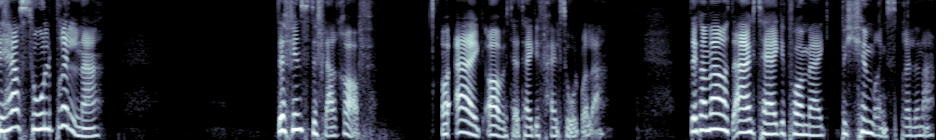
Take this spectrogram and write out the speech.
De her solbrillene det fins det flere av. og jeg av og til tar feil solbrille. Det kan være at jeg tar på meg bekymringsbrillene.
